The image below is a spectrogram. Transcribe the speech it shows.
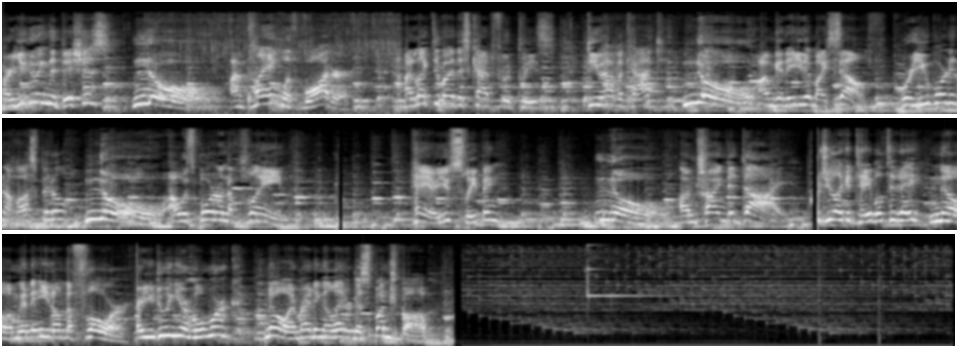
Are you doing the dishes? No! I'm playing with water. I'd like to buy this cat food, please. Do you have a cat? No! I'm gonna eat it myself. Were you born in a hospital? No! I was born on a plane. Hey, are you sleeping? No! I'm trying to die. Would you like a table today? No, I'm gonna eat on the floor. Are you doing your homework? No, I'm writing a letter to SpongeBob.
